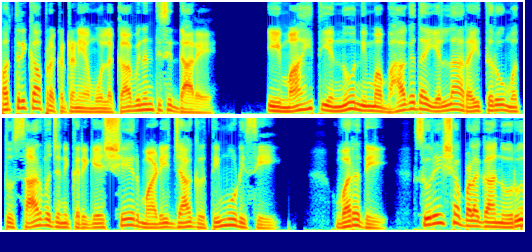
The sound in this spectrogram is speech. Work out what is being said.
ಪತ್ರಿಕಾ ಪ್ರಕಟಣೆಯ ಮೂಲಕ ವಿನಂತಿಸಿದ್ದಾರೆ. ಈ ಮಾಹಿತಿಯನ್ನು ನಿಮ್ಮ ಭಾಗದ ಎಲ್ಲಾ ರೈತರು ಮತ್ತು ಸಾರ್ವಜನಿಕರಿಗೆ ಶೇರ್ ಮಾಡಿ ಜಾಗೃತಿ ಮೂಡಿಸಿ. ವರದಿ, ಸುರೇಶ ಬಳಗಾನೂರು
